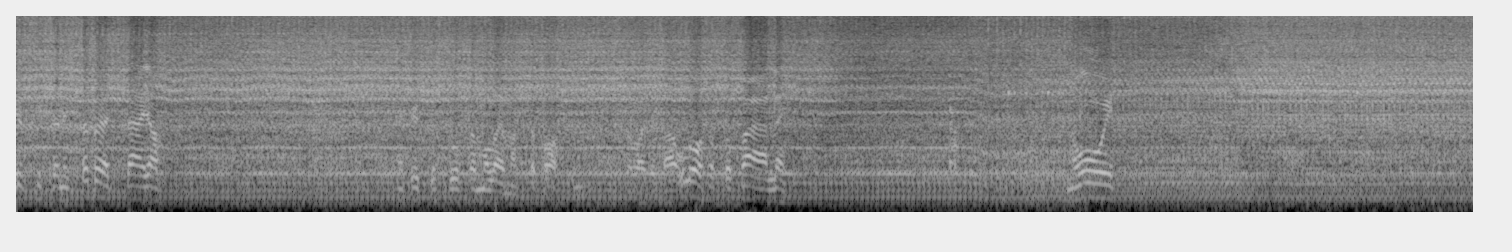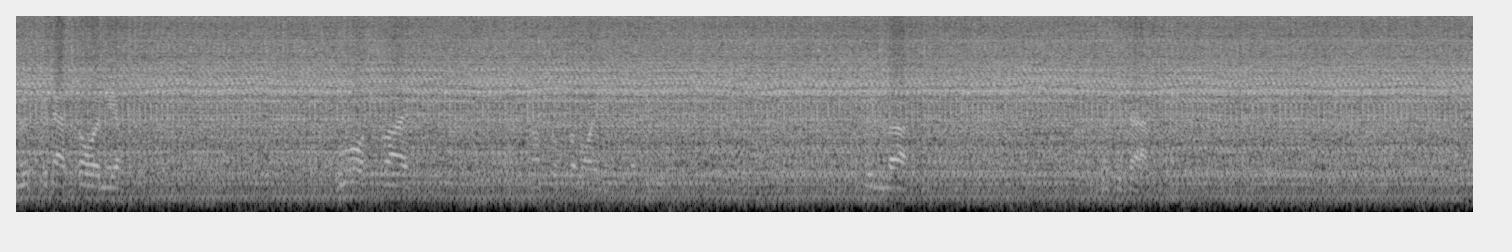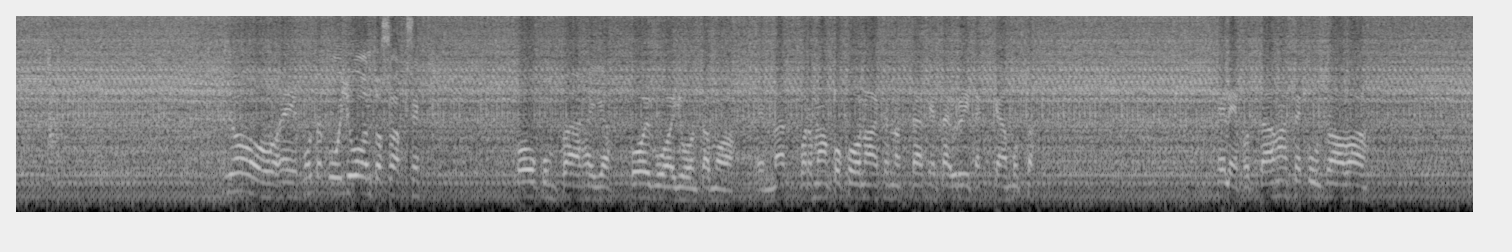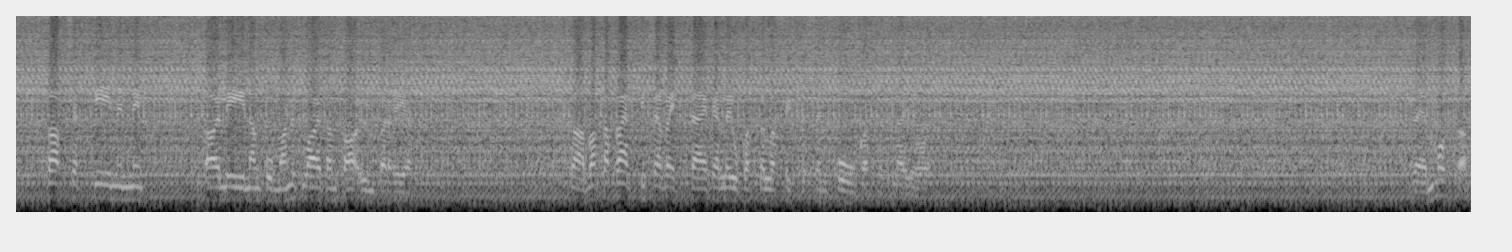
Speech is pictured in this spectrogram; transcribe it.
Hydrauliyksikkö nyt töpöttää ja ne kytkös tuosta molemmat tapahtuu. Laitetaan ulosotto päälle. Noin. Nyt pitäisi toimia ulospäin. Katsottava Kyllä. Ja sitä. Joo, ei muuta kuin juontosakset koukun päähän ja koivua juontamaan. En mä varmaan kokonaisena sitä sieltä yritäkään, mutta helpottaahan se kun saa vaan sakset kiinni niin, tai liinan, kun mä nyt laitankaan ympäri. Ja saa vaikka pätkissä vettä eikä liukastella sitten sen kuun kanssa sillä joella. Semmosta.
